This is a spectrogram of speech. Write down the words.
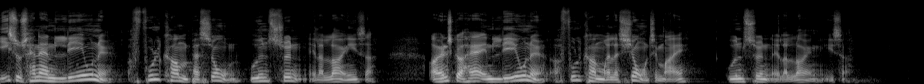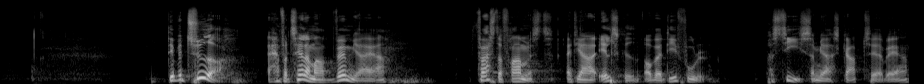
Jesus, han er en levende og fuldkommen person, uden synd eller løgn i sig. Og ønsker at have en levende og fuldkommen relation til mig, uden synd eller løgn i sig. Det betyder, at han fortæller mig, hvem jeg er. Først og fremmest, at jeg er elsket og værdifuld, præcis som jeg er skabt til at være.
